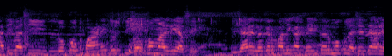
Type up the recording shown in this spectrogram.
આદિવાસી લોકો પાણી દોષથી વલખો મારી રહ્યા છે. જ્યારે નગરપાલિકા ટેન્કર મોકલે છે ત્યારે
